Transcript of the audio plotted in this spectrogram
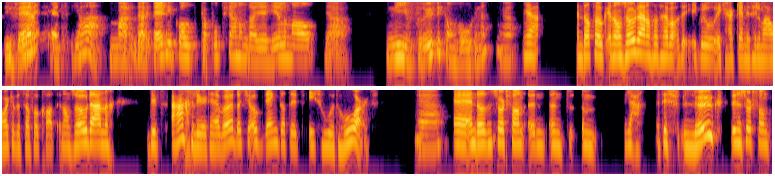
die veiligheid, ja, ja maar daar eigenlijk wel kapot gaan omdat je helemaal ja, niet je vreugde kan volgen. Hè? Ja. ja, en dat ook, en dan zodanig dat hebben, ik bedoel, ik herken dit helemaal hoor, ik heb dat zelf ook gehad. En dan zodanig dit aangeleerd hebben, dat je ook denkt dat dit is hoe het hoort. Ja. Uh, en dat is een soort van, een, een, een, ja, het is leuk. Het is een soort van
